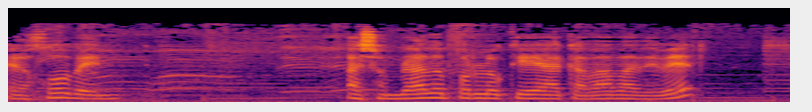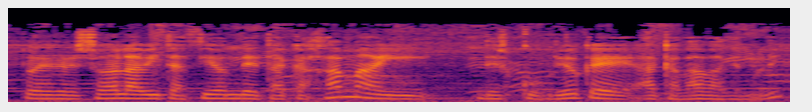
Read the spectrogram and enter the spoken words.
El joven, asombrado por lo que acababa de ver, regresó a la habitación de Takahama y descubrió que acababa de morir.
